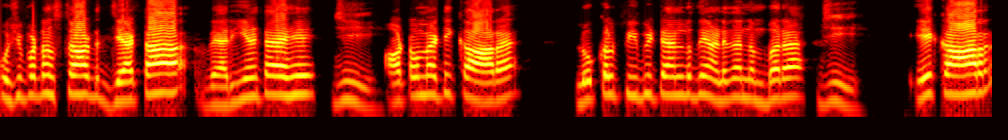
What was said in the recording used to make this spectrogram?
Push button start Zeta variant ਹੈ ਇਹ। ਜੀ। ਆਟੋਮੈਟਿਕ ਕਾਰ ਹੈ। ਲੋਕਲ PB10 ਲੁਧਿਆਣੇ ਦਾ ਨੰਬਰ ਹੈ। ਜੀ। ਇਹ ਕਾਰ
